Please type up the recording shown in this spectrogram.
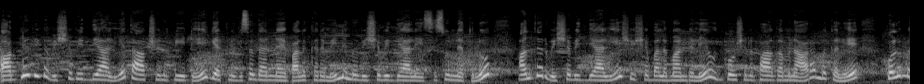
අග්නිදිග විශ්වවිද්‍යාලීය තාක්ෂණ පීඨයේ ගැටලු විසඳන්නයි බල කරමින් එම විශ්වවිද්‍යාලයේ සිසුන් ඇතුළු අන්තර් විශ්වවිද්‍යාලීය ශිෂ්‍ය බල මණ්ඩලය උද්ඝෝෂණ පාගමන ආරම්භ කළේ කොළඹ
